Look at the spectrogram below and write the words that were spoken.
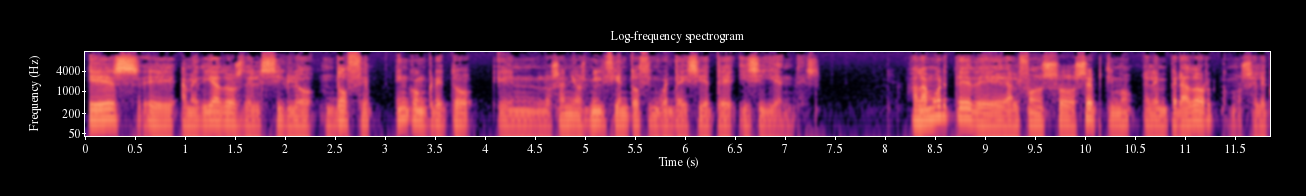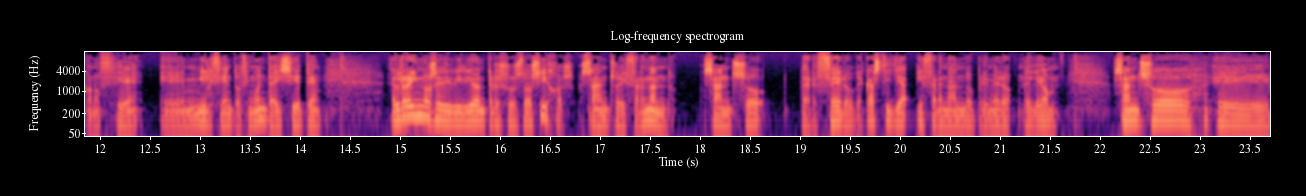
es eh, a mediados del siglo XII, en concreto en los años 1157 y siguientes. A la muerte de Alfonso VII, el emperador, como se le conocía en 1157, el reino se dividió entre sus dos hijos, Sancho y Fernando. Sancho III de Castilla y Fernando I de León. Sancho III eh,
